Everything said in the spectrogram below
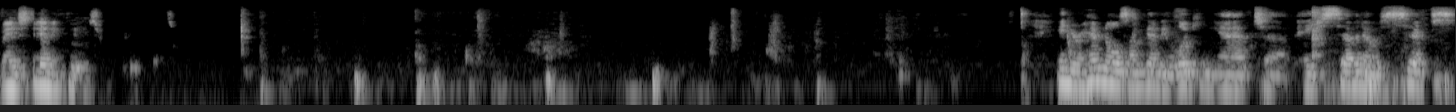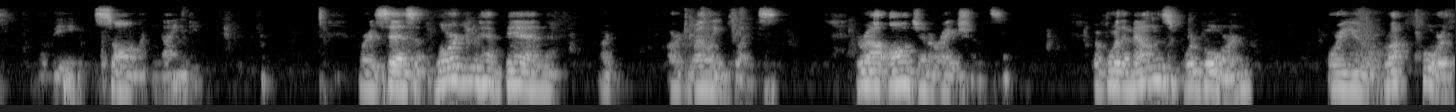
Remain standing, please. In your hymnals, I'm going to be looking at uh, page 706 of the Psalm 90, where it says, Lord, you have been our, our dwelling place throughout all generations. Before the mountains were born, or you brought forth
